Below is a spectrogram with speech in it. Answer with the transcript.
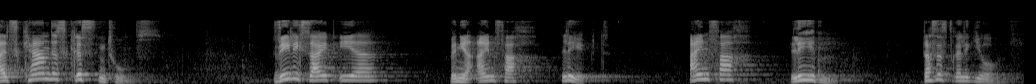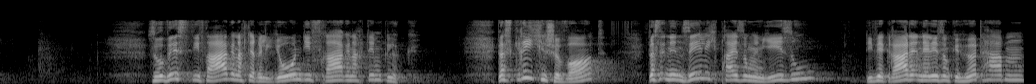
als Kern des Christentums. Selig seid ihr, wenn ihr einfach lebt. Einfach leben. Das ist Religion. So ist die Frage nach der Religion die Frage nach dem Glück. Das griechische Wort, das in den Seligpreisungen Jesu, die wir gerade in der Lesung gehört haben,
